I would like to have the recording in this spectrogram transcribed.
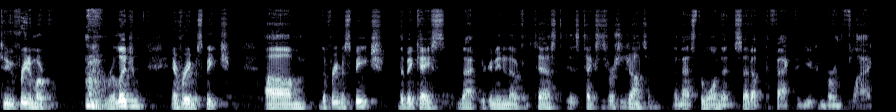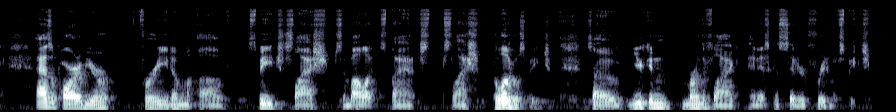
to freedom of religion and freedom of speech. Um, the freedom of speech, the big case that you're going to need to know for the test is Texas versus Johnson. And that's the one that set up the fact that you can burn the flag as a part of your freedom of speech slash symbolic slash, slash political speech. So you can burn the flag and it's considered freedom of speech.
